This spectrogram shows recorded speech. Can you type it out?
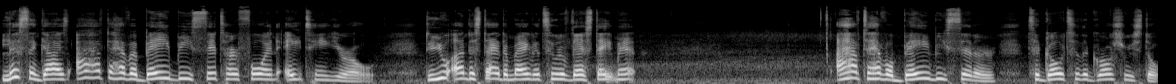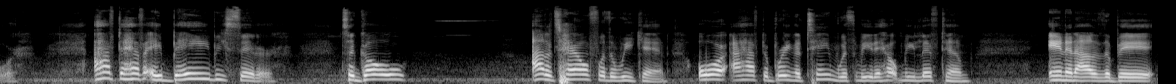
Listen, guys, I have to have a babysitter for an 18 year old. Do you understand the magnitude of that statement? I have to have a babysitter to go to the grocery store. I have to have a babysitter to go out of town for the weekend, or I have to bring a team with me to help me lift him in and out of the bed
